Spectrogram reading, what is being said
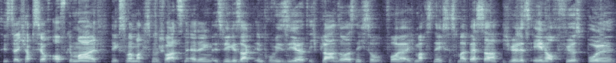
Siehst du, ich habe es ja auch aufgemalt. Nächstes Mal mache ich es mit dem schwarzen Edding. Ist wie gesagt improvisiert. Ich plane sowas nicht so vorher. Ich mache es nächstes Mal besser. Ich will das eh noch fürs Bull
